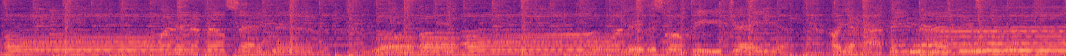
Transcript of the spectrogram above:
ho, an NFL segment. Whoa, ho, ho, I made this for PJ. Are you happy now?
